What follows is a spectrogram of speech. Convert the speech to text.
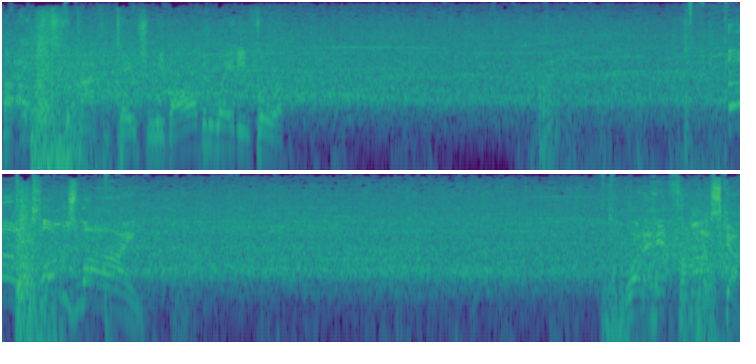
Uh-oh, this is the confrontation we've all been waiting for. Oh, clothesline. What a hit from Asuka.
